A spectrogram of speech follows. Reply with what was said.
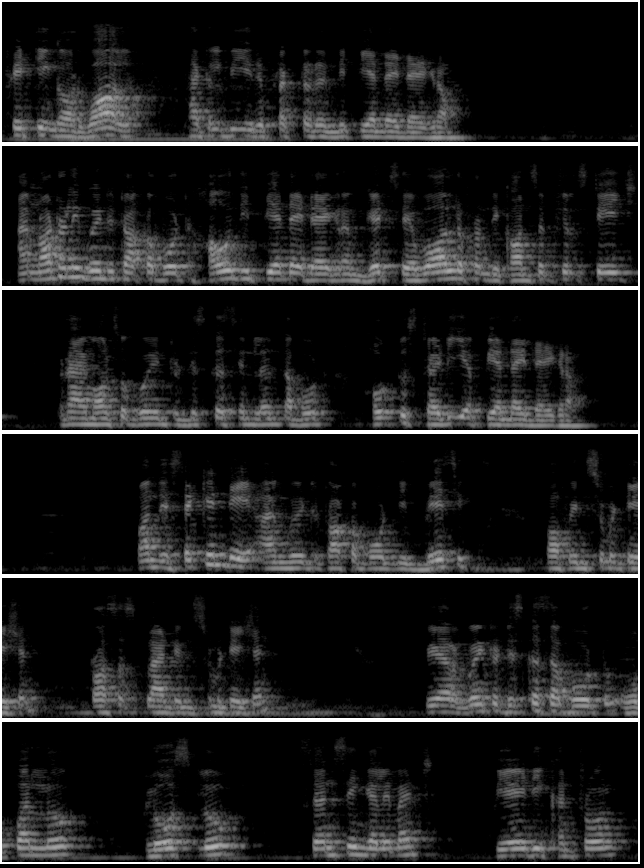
fitting or valve, that will be reflected in the P&I diagram. I'm not only going to talk about how the P&I diagram gets evolved from the conceptual stage, but I'm also going to discuss in length about how to study a P&I diagram. On the second day, I'm going to talk about the basics of instrumentation, process plant instrumentation. We are going to discuss about open loop, closed loop, sensing element, PID control,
